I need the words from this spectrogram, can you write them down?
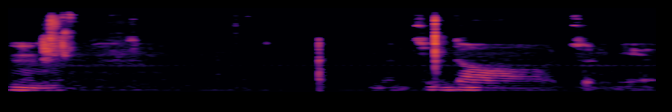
嗯，我们进到这里面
